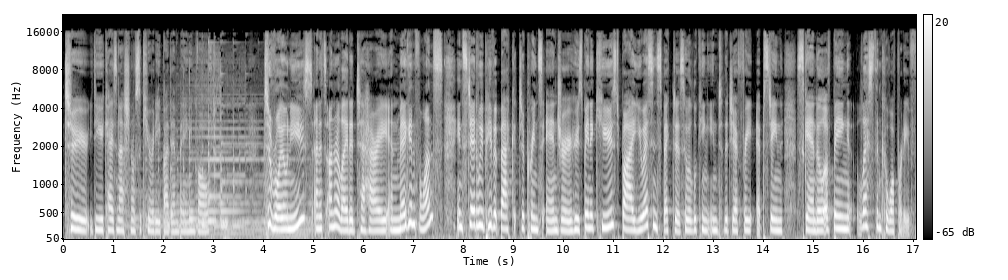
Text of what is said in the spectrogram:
to the UK's national security by them being involved. To royal news, and it's unrelated to Harry and Meghan for once. Instead, we pivot back to Prince Andrew, who's been accused by US inspectors who are looking into the Jeffrey Epstein scandal of being less than cooperative.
